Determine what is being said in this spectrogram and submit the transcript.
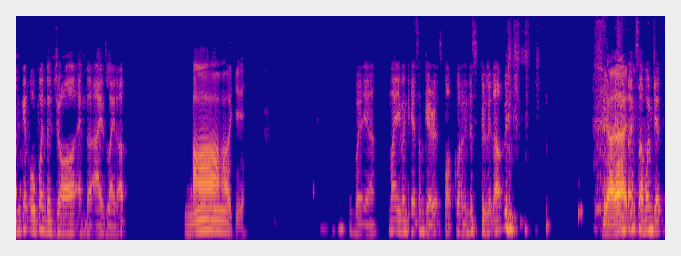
You can open the jaw and the eyes light up. Ah, Ooh. okay. But yeah, might even get some Garrett's popcorn and just fill it up. Yeah, Anytime yeah. someone gets,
